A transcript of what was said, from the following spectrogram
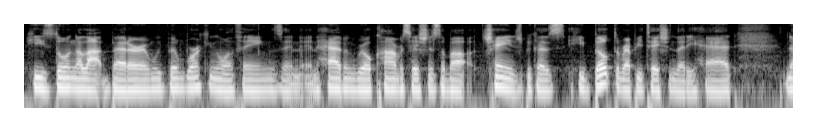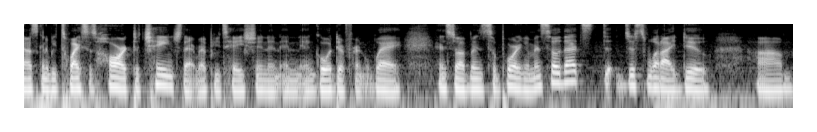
he's doing a lot better and we've been working on things and, and having real conversations about change because he built the reputation that he had. Now it's going to be twice as hard to change that reputation and, and, and go a different way. And so I've been supporting him. And so that's th- just what I do. Um,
